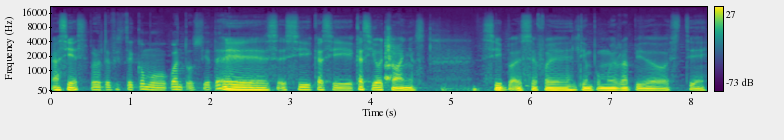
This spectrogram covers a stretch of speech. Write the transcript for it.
Así es. pero te fuiste como, ¿cuántos? ¿Siete? Eh, sí, casi, casi ocho años. Sí, pues, se fue el tiempo muy rápido. Este,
